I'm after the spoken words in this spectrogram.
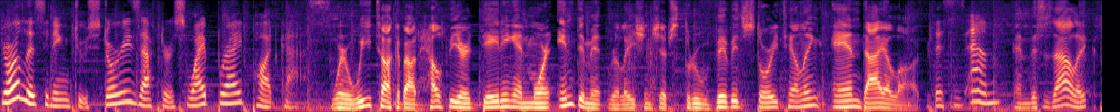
You're listening to Stories After Swipe Right podcast. where we talk about healthier dating and more intimate relationships through vivid storytelling and dialogue. This is Em. And this is Alex.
